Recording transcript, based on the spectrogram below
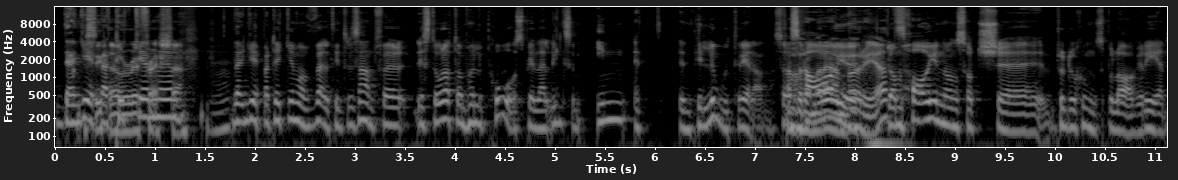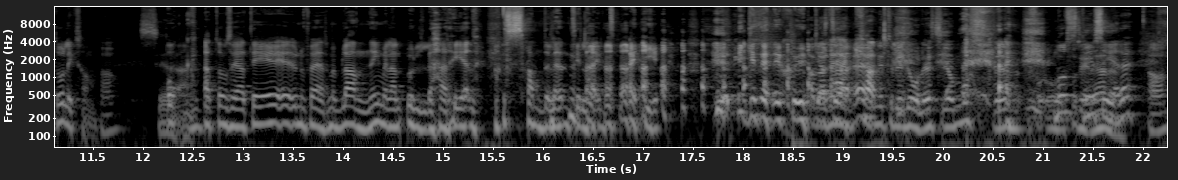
den GP-artikeln. Mm. var väldigt intressant för det står att de höll på att spela liksom in ett, en pilot redan. Så Alltså de har har redan ju, börjat. de har ju någon sorts eh, produktionsbolag redo liksom. Ja. Ser Och jag. att de säger att det är ungefär som en blandning mellan Ullared och Sunderland till Light Vilket är det Ja, sjukaste men det här kan inte bli dåligt. Jag måste få- Måste här se nu. det? Ja.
